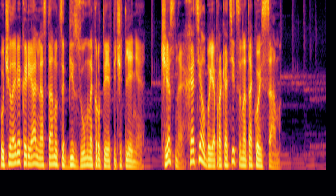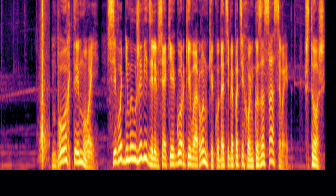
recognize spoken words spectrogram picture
у человека реально останутся безумно крутые впечатления. Честно, хотел бы я прокатиться на такой сам. Бог ты мой! Сегодня мы уже видели всякие горки-воронки, куда тебя потихоньку засасывает. Что ж,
